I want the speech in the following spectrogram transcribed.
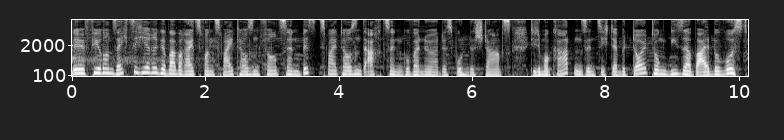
der 64-Jährige war bereits von 2014 bis 2018 Gouverneur des Bundesstaats. Die Demokraten sind sich der Bedeutung dieser Wahl bewusst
